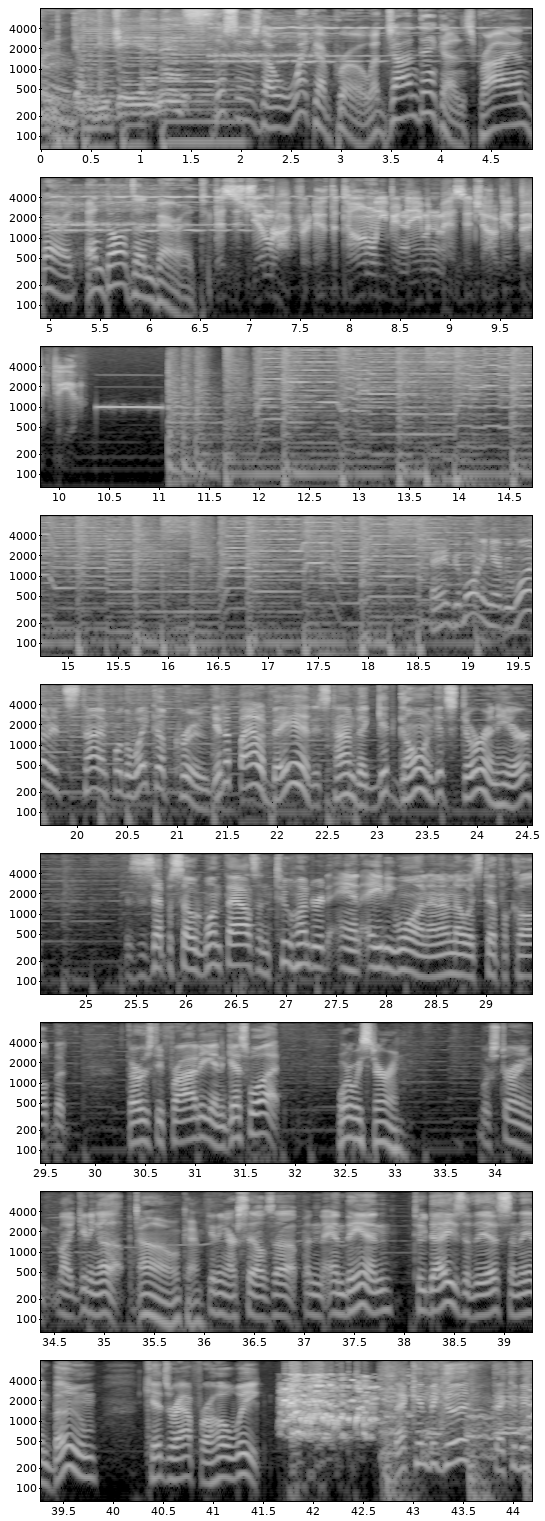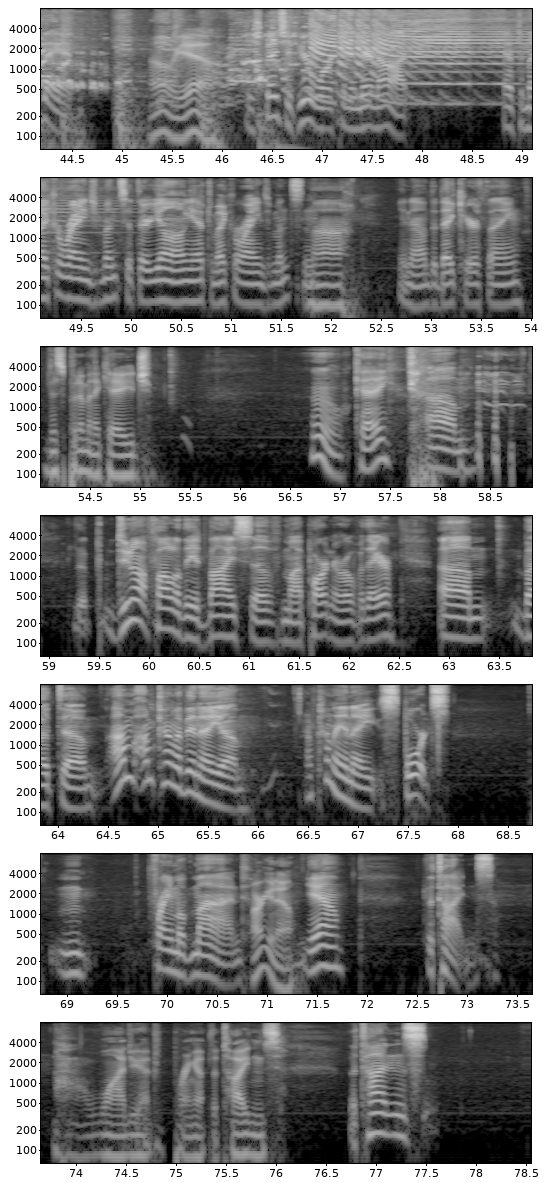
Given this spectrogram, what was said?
Crew, WGNS. This is the Wake Up Crew with John Dinkins, Brian Barrett, and Dalton Barrett. This is Jim Rockford. At the tone, leave your name and message. I'll get back to you. And good morning, everyone. It's time for the Wake Up Crew. Get up out of bed. It's time to get going, get stirring here. This is episode 1281, and I know it's difficult, but Thursday, Friday, and guess what? What are we stirring? We're stirring, like getting up, Oh, okay. getting ourselves up. And, and then two days of this, and then boom, kids are out for a whole week. That can be good, that can be bad. Oh, yeah. especially if you're working and they're not. You have to make arrangements. If they're young, you have to make arrangements, and Uh, you know the daycare thing. just put them in a cage. Oh, okay. Um, do not follow the advice of my partner over there. Um, but um, I'm I'm kind of in a um, I'm kind of in a sports mm, frame of mind. Are you now? Yeah, the Titans. Oh, why do you have to bring up the Titans? The Titans.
